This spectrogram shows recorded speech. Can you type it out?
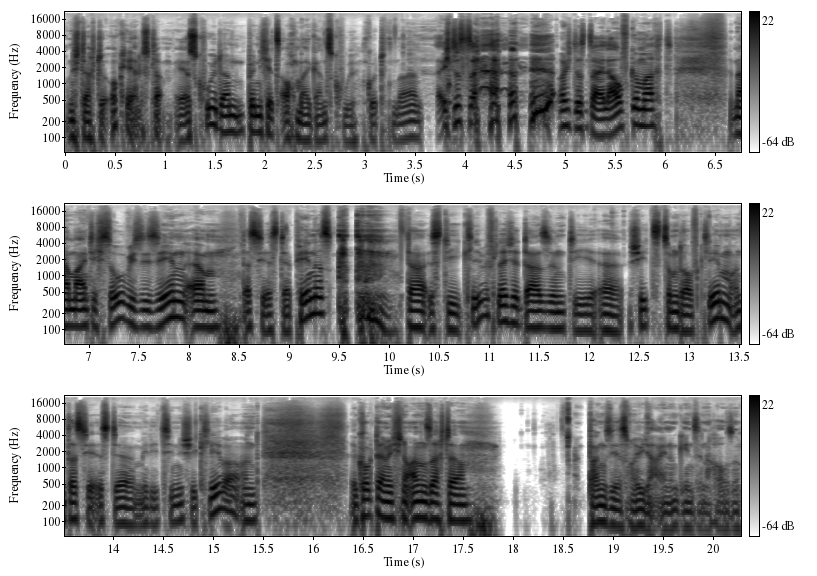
Und ich dachte, okay, alles klar, er ist cool, dann bin ich jetzt auch mal ganz cool. Gut, dann habe ich, das- hab ich das Teil aufgemacht. Und dann meinte ich so, wie Sie sehen, ähm, das hier ist der Penis, da ist die Klebefläche, da sind die äh, Sheets zum draufkleben und das hier ist der medizinische Kleber. Und er guckt er mich nur an und sagt, packen Sie das mal wieder ein und gehen Sie nach Hause.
